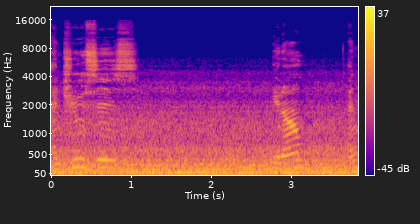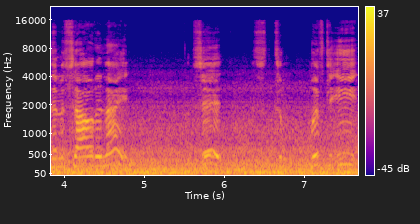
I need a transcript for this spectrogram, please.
and juices, you know, and then a salad at night. That's it. It's to live to eat.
